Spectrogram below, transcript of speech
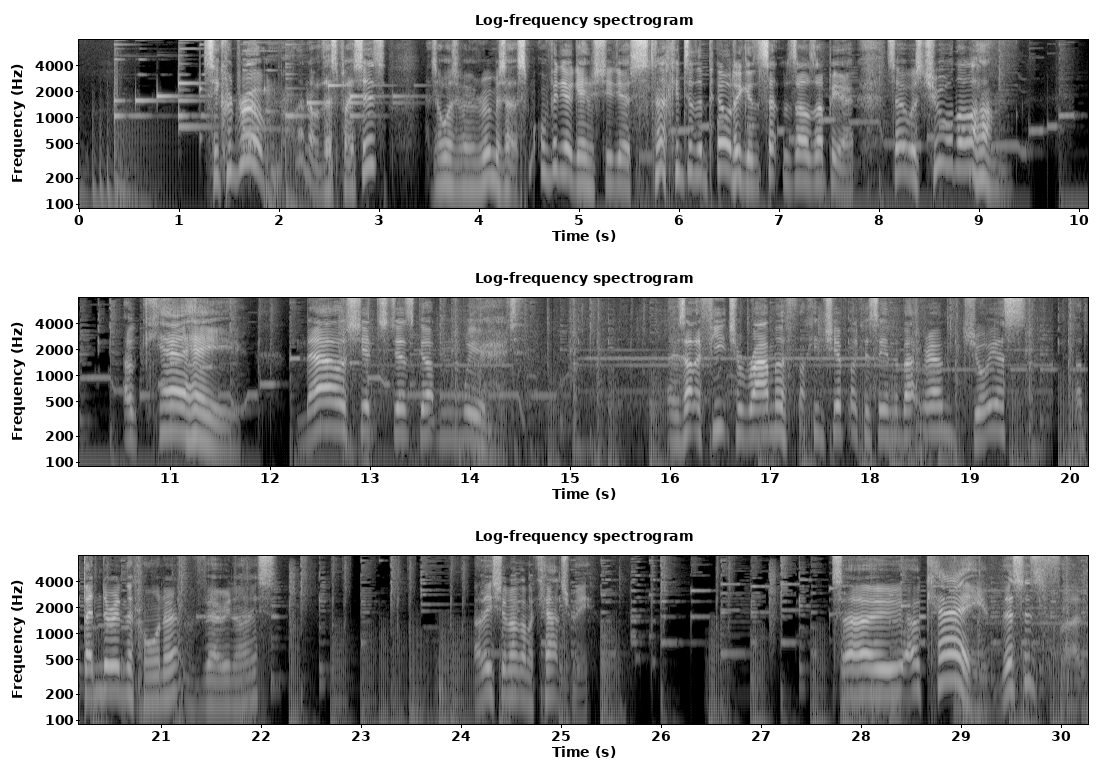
Secret room! I know what this place is. There's always been rumours that a small video game studio snuck into the building and set themselves up here, so it was true all along. Okay. Now shit's just gotten weird. Is that a Futurama fucking ship I can see in the background? Joyous? A bender in the corner. Very nice. At least you're not going to catch me. So, okay. This is fun.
